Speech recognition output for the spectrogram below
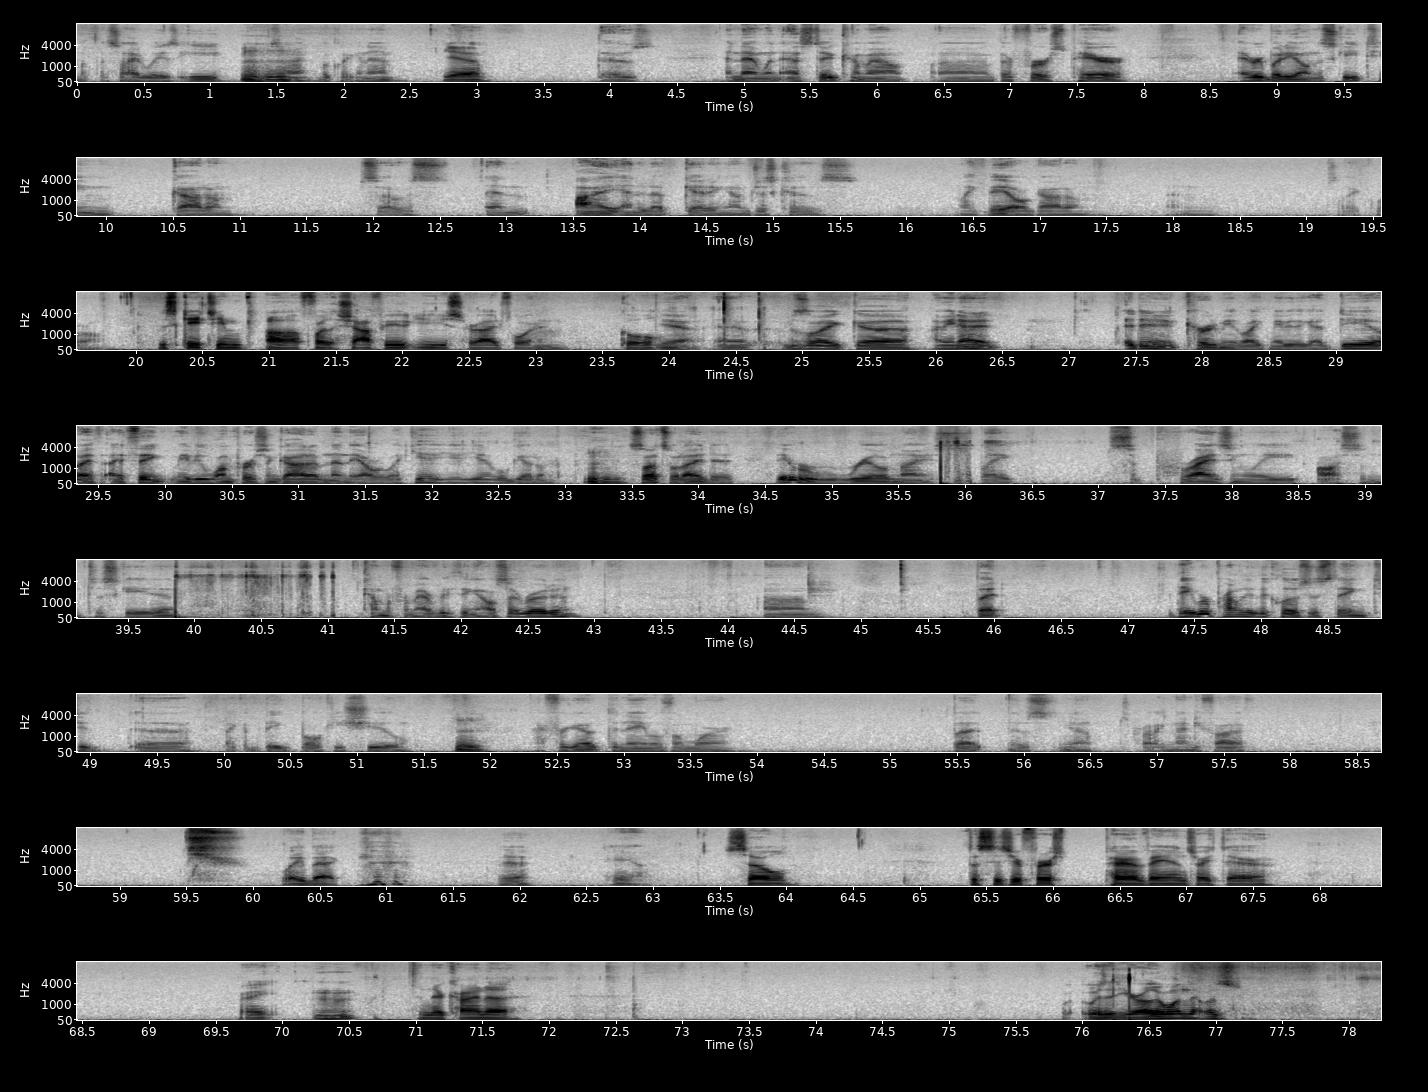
with the sideways E Mhm. design, looked like an M Yeah. those. And then when S did come out, uh, their first pair, everybody on the skate team got them. So it was, and I ended up getting them just because, like, they all got them, and it's like, well, The skate team uh, for the shop you, you used to ride for. mm, Cool. yeah, and it was like, uh, I mean, I didn't. It didn't occur to me like maybe they got a deal. I, th- I think maybe one person got them, and then they all were like, yeah, yeah, yeah, we'll get them. hmm So that's what I did. They were real nice, like surprisingly awesome to skate in. Coming from everything else I rode in, um, but they were probably the closest thing to uh, like a big bulky shoe. Mm. I forget what the name of them were, but it was you know probably ninety five. Way back. Yeah. Yeah. So, this is your first pair of vans right there. Right? Mm-hmm. And they're kind of. Was it your other one that was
